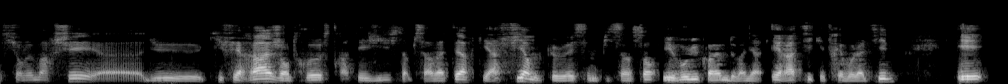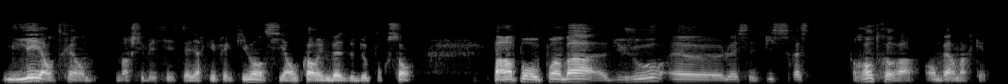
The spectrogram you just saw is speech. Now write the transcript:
sur le marché euh, qui fait rage entre stratégistes, observateurs, qui affirment que le S&P 500 évolue quand même de manière erratique et très volatile. Et il est entré en marché baissier, c'est-à-dire qu'effectivement, s'il y a encore une baisse de 2% par rapport au point bas euh, du jour, euh, le S&P rentrera en bear market.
